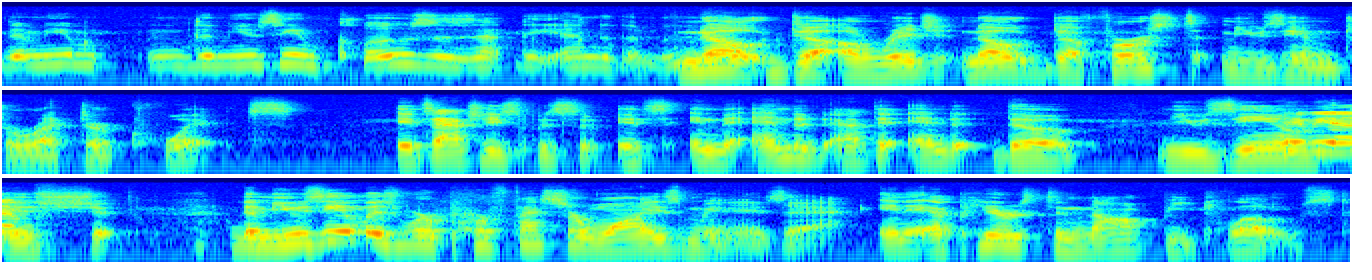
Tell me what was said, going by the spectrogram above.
the mu- the museum closes at the end of the movie. No, the origin. No, the first museum director quits. It's actually specific. It's in the end. Of, at the end, the museum Maybe is. Sh- the museum is where Professor Wiseman is at, and it appears to not be closed.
